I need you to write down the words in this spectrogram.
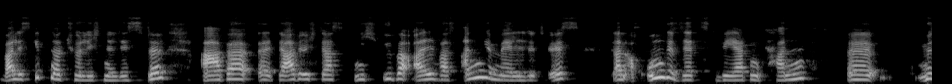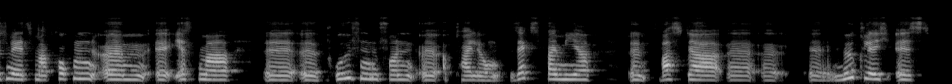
weil es gibt natürlich eine Liste, aber äh, dadurch, dass nicht überall was angemeldet ist, dann auch umgesetzt werden kann, äh, müssen wir jetzt mal gucken, ähm, äh, erstmal äh, äh, prüfen von äh, Abteilung 6 bei mir, ähm, was da möglich ist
